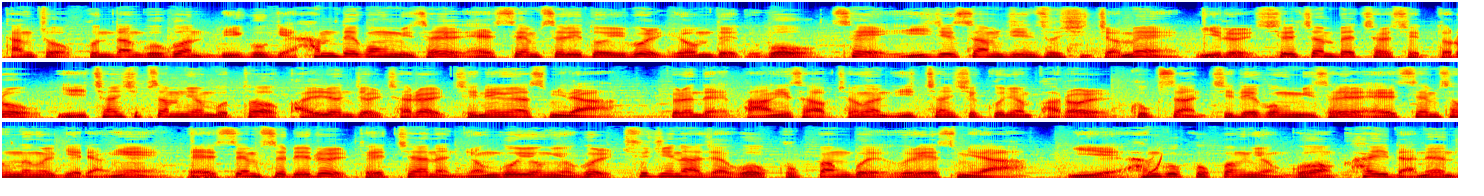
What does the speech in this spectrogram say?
당초 군 당국은 미국의 함대공 미사일 SM-3 도입을 염두에 두고 새 이지스함 진수 시점에 이를 실전 배치할 수 있도록 2013년부터 관련 절차를 진행해왔습니다. 그런데 방위사업청은 2019년 8월 국산 지대공 미사일 SM 성능을 개량해 SM3를 대체하는 연구 용역을 추진하자고 국방부에 의뢰했습니다. 이에 한국국방연구원 카이다는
